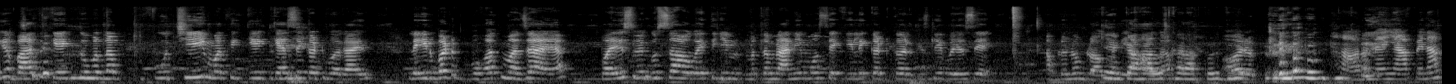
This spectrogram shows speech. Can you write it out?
के बाद केक तो मतलब पूछिए मत कि केक कैसे कट हुआ गाइस लेकिन बट बहुत मज़ा आया। पर इसमें गुस्सा हो गई थी कि मतलब रानी मोह से अकेले कट कर इसलिए वजह से आप लोगों ब्लॉग में देखा होगा। खराब कर और हाँ और मैं यहाँ पे ना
